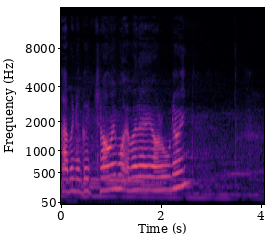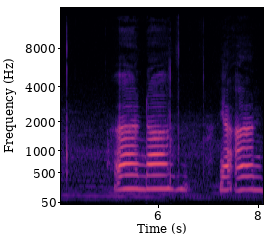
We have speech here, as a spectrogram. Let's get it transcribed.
having a good time, whatever they are all doing. And, uh, yeah, and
